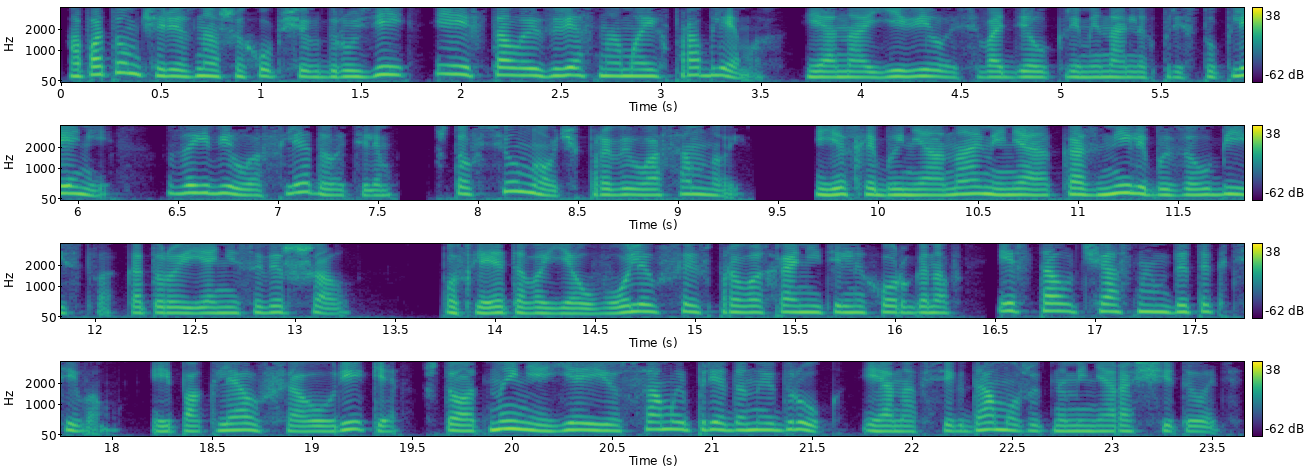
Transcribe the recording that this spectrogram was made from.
а потом через наших общих друзей ей стало известно о моих проблемах, и она явилась в отдел криминальных преступлений, заявила следователям, что всю ночь провела со мной. Если бы не она, меня казнили бы за убийство, которое я не совершал. После этого я уволился из правоохранительных органов и стал частным детективом, и поклялся Аурике, что отныне я ее самый преданный друг, и она всегда может на меня рассчитывать.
